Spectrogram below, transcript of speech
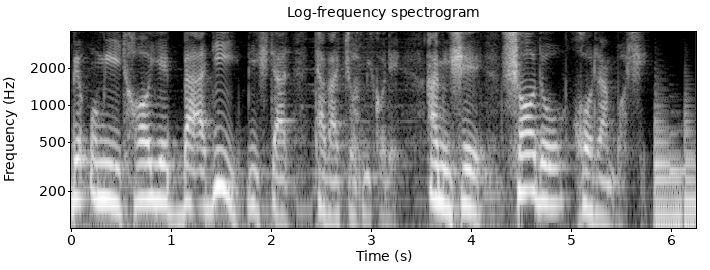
به امیدهای بعدی بیشتر توجه می‌کنه. همیشه شاد و خورم باشید.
